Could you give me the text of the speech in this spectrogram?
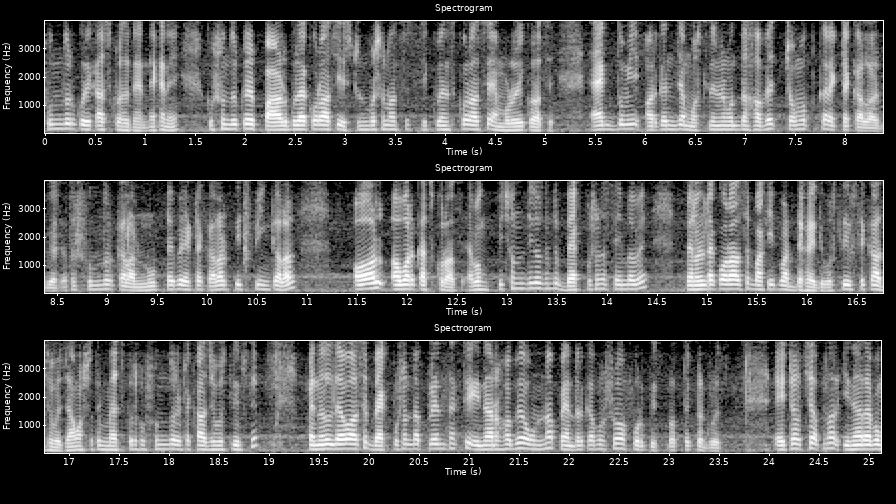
সুন্দর করে কাজ করা আছে। দেখেন, এখানে খুব সুন্দর করে পার্লগুলা করা আছে স্টোন বসানো আছে সিকোয়েন্স করা আছে এমব্রয়ডারি করা আছে। একদমই অর্গানজা মসলিনের মধ্যে হবে চমৎকার একটা কালার বিয়াস এত সুন্দর কালার নোট টাইপের একটা colour peach pink colour all over কাজ করা আছে। এবং পিছন দিকেও কিন্তু ব্যাক পোশনে সেমভাবে প্যানেলটা করা আছে, বাকি পার্ট দেখাই দিব। স্লিপসে কাজ হবে। জামার সাথে ম্যাচ করে খুব সুন্দর একটা কাজ হবে স্লিপসে প্যানেল দেওয়া আছে ব্যাক পোশনটা প্লেন থাকছে ইনার হবে অন্য প্যান্টের কাপড় সহ ফোর পিস প্রত্যেকটা ড্রেস এটা হচ্ছে আপনার ইনার এবং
